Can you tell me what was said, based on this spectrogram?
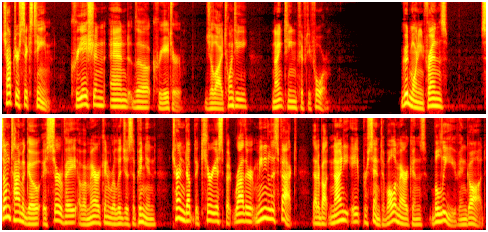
Chapter 16 Creation and the Creator, July 20, 1954. Good morning, friends. Some time ago, a survey of American religious opinion turned up the curious but rather meaningless fact that about 98% of all Americans believe in God.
